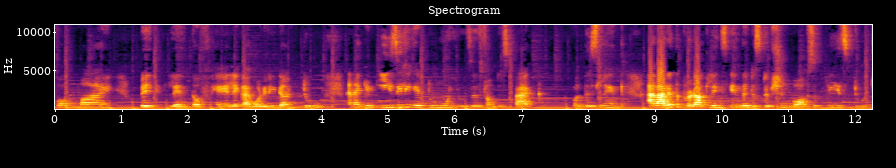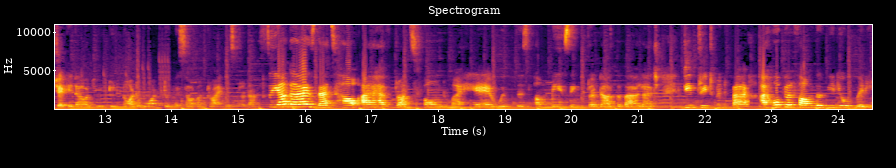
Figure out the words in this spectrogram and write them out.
for my big length of hair like I've already done two and I can easily get two more uses from this pack for this link. I've added the product links in the description box so please do check it out. You do not want to miss out on trying this product. So yeah guys, that's how I have transformed my hair with this amazing product, the Biolage Deep Treatment Pack. I hope you all found the video very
